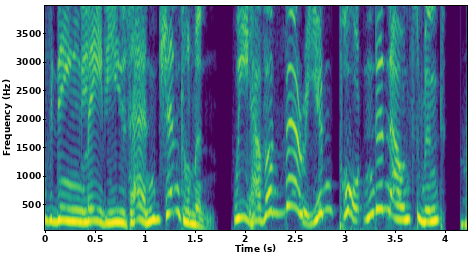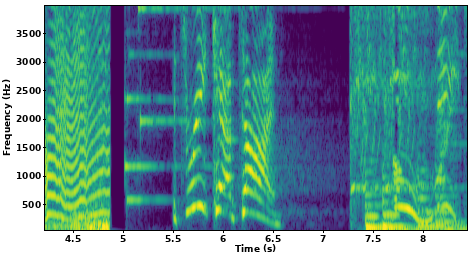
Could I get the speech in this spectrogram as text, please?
evening, ladies and gentlemen. We have a very important announcement. It's recap time! Oh, neat!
